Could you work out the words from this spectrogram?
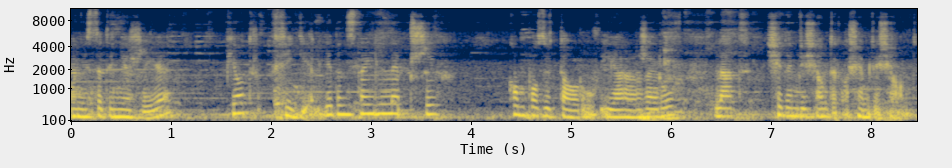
bo niestety nie żyje, Piotr Figiel, jeden z najlepszych kompozytorów i aranżerów lat 70., 80.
